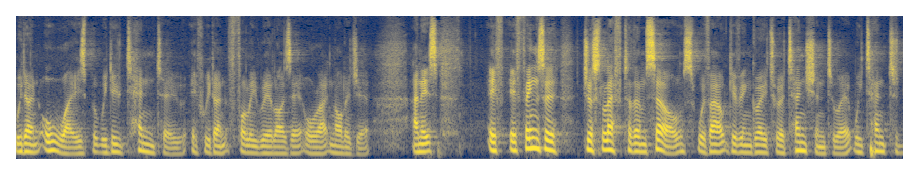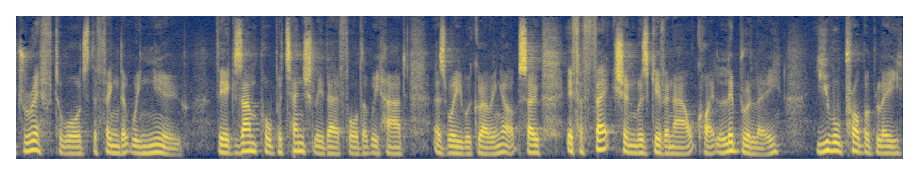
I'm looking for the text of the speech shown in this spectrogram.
we don't always, but we do tend to if we don't fully realize it or acknowledge it. And it's if, if things are just left to themselves without giving greater attention to it, we tend to drift towards the thing that we knew, the example potentially, therefore, that we had as we were growing up. So if affection was given out quite liberally, you will probably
